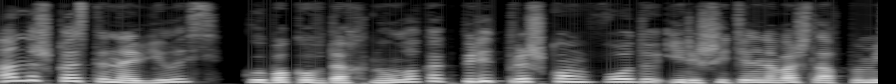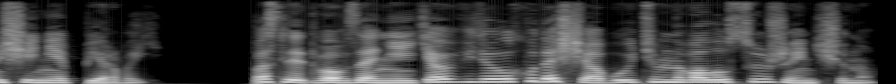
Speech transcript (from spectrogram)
Аннушка остановилась, глубоко вдохнула, как перед прыжком в воду, и решительно вошла в помещение первой. Последовав за ней, я увидела худощавую темноволосую женщину,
